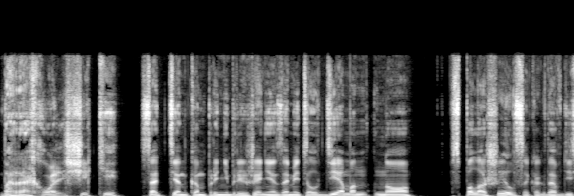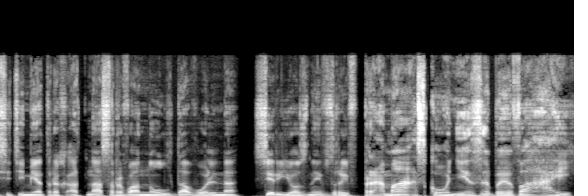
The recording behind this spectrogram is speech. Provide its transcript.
«Барахольщики!» — с оттенком пренебрежения заметил демон, но Всполошился, когда в десяти метрах от нас рванул довольно серьезный взрыв. «Про маску не забывай!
